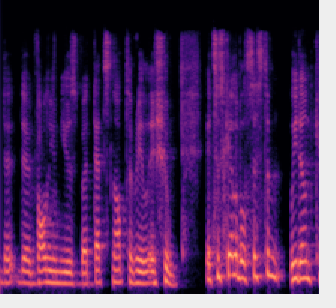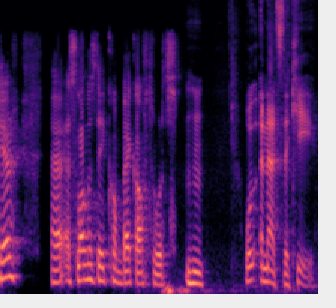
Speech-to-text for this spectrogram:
the, the volume use but that's not the real issue. It's a scalable system. We don't care uh, as long as they come back afterwards. Mm-hmm. well and that's the key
